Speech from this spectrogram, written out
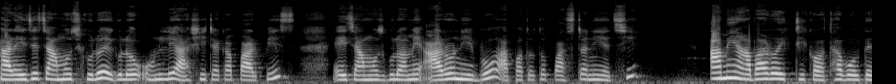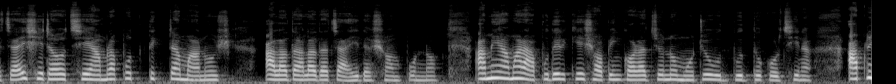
আর এই যে চামচগুলো, এগুলো অনলি আশি টাকা পার পিস এই চামচগুলো আমি আরও নিব, আপাতত পাঁচটা নিয়েছি। আমি আবারও একটি কথা বলতে চাই, সেটা হচ্ছে আমরা প্রত্যেকটা মানুষ আলাদা আলাদা চাহিদা সম্পন্ন। আমি আমার আপুদেরকে শপিং করার জন্য মোটেও উদ্বুদ্ধ করছি না। আপনি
